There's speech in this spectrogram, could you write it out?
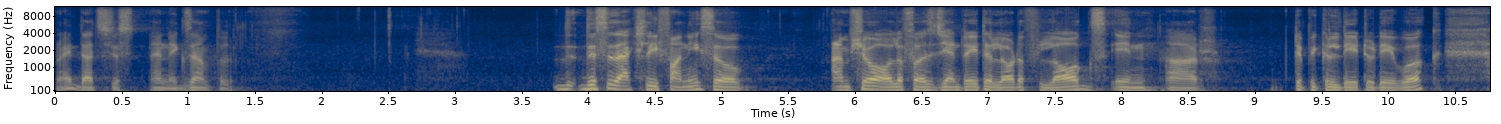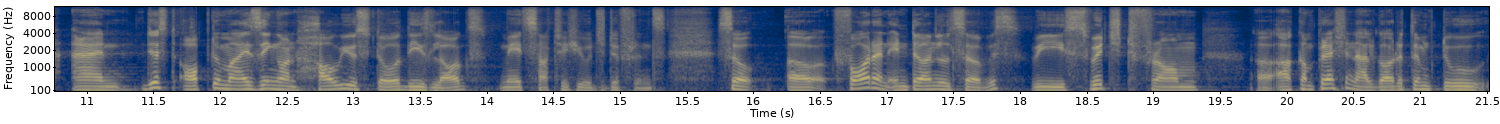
right? That's just an example. Th this is actually funny. So I'm sure all of us generate a lot of logs in our typical day-to-day -day work. And just optimizing on how you store these logs made such a huge difference. So uh, for an internal service, we switched from uh, our compression algorithm to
